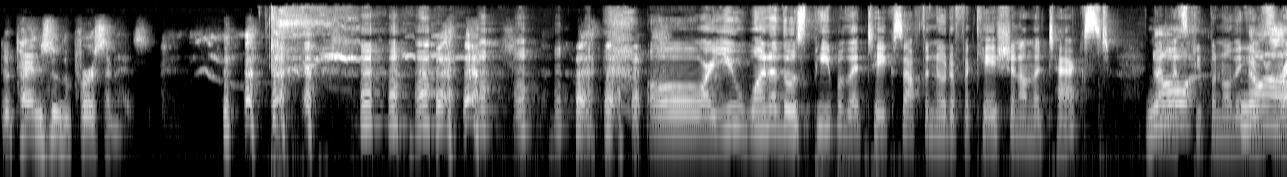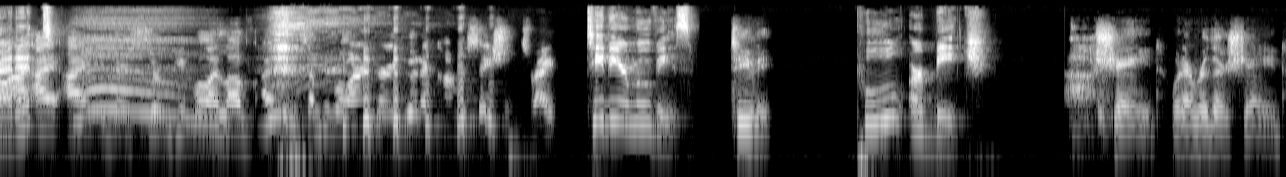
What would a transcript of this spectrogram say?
Depends who the person is. oh, are you one of those people that takes off the notification on the text? No, lets people know that no, you've no, read it. I, I, there's certain people I love. I, some people aren't very good at conversations, right? TV or movies? TV. Pool or beach? uh, shade, whatever their shade.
